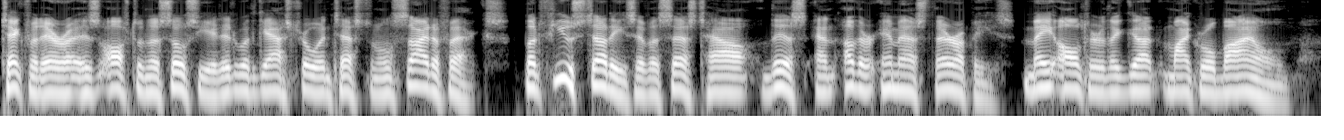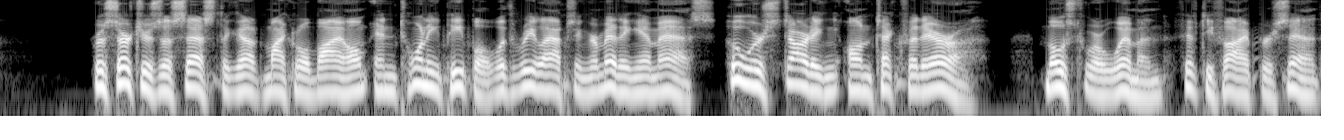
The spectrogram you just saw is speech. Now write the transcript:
Tecfidera is often associated with gastrointestinal side effects, but few studies have assessed how this and other MS therapies may alter the gut microbiome. Researchers assessed the gut microbiome in 20 people with relapsing remitting MS who were starting on Tecfidera. Most were women, 55%,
